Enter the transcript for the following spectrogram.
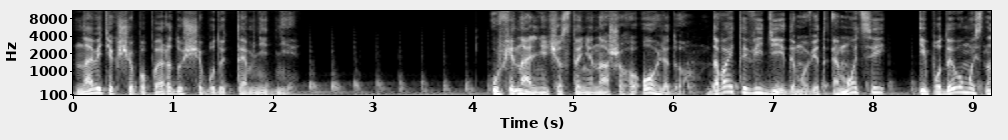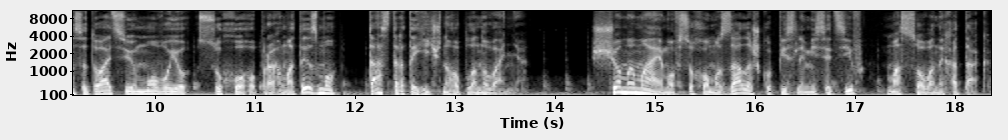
навіть якщо попереду ще будуть темні дні. У фінальній частині нашого огляду давайте відійдемо від емоцій і подивимось на ситуацію мовою сухого прагматизму та стратегічного планування. Що ми маємо в сухому залишку після місяців масованих атак?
